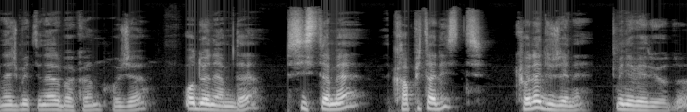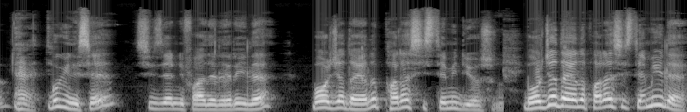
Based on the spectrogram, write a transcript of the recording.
Necmettin Erbakan hoca o dönemde sisteme kapitalist köle düzeni ismini veriyordu. Evet. Bugün ise sizlerin ifadeleriyle borca dayalı para sistemi diyorsunuz. Borca dayalı para sistemiyle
